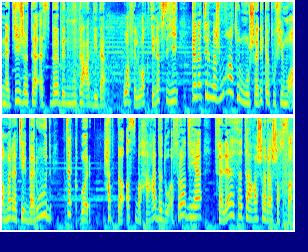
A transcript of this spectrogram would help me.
نتيجة أسباب متعددة. وفي الوقت نفسه كانت المجموعة المشاركة في مؤامرة البارود تكبر حتى أصبح عدد أفرادها 13 شخصا.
